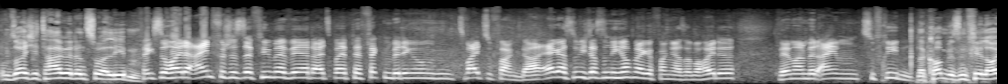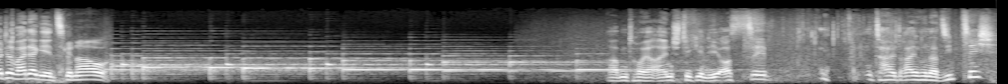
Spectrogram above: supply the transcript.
um solche Tage dann zu erleben. Fängst du heute ein Fisch, ist ja viel mehr wert, als bei perfekten Bedingungen zwei zu fangen. Da ärgerst du dich, dass du nicht noch mehr gefangen hast. Aber heute wäre man mit einem zufrieden. Na komm, wir sind vier Leute, weiter geht's. Genau. Abenteuer-Einstieg in die Ostsee, Teil 370.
